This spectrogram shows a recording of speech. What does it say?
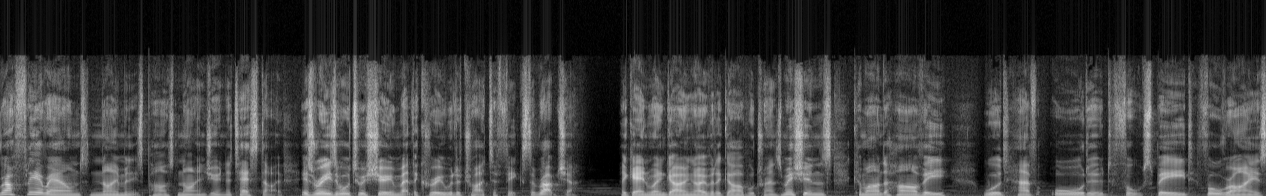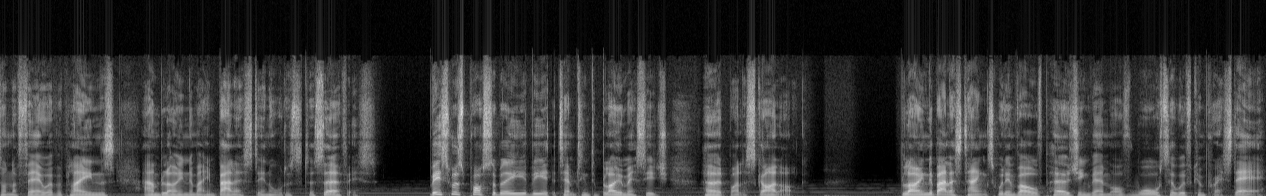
roughly around 9 minutes past 9 during the test dive. It's reasonable to assume that the crew would have tried to fix the rupture. Again, when going over the garbled transmissions, Commander Harvey would have ordered full speed, full rise on the fairwater planes, and blowing the main ballast in order to surface. This was possibly the attempting to blow message heard by the Skylark. Blowing the ballast tanks would involve purging them of water with compressed air.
